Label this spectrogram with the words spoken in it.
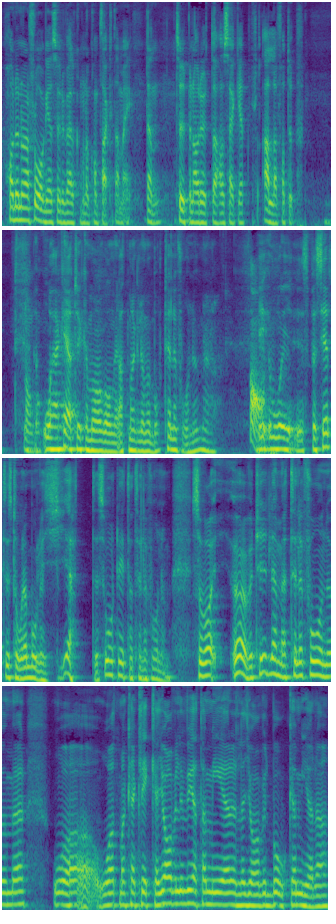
har du några frågor så är du välkommen att kontakta mig. Den typen av ruta har säkert alla fått upp. Någon gång. Och här kan jag tycka många gånger att man glömmer bort telefonnumren. Ja. Och speciellt i stora bolag, jättesvårt att hitta telefonnummer. Så var övertydliga med telefonnummer och, och, att man kan klicka jag vill veta mer eller jag vill boka mera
